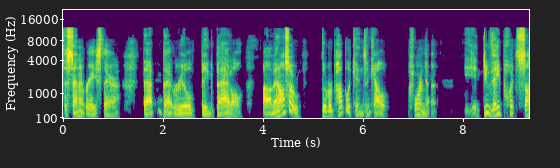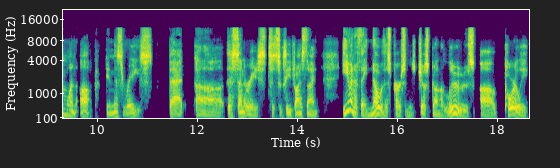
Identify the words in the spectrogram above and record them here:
the Senate race there, that that real big battle, um, and also the Republicans in California California, do they put someone up in this race that uh, this Senate race to succeed Feinstein, even if they know this person is just going to lose uh, poorly?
